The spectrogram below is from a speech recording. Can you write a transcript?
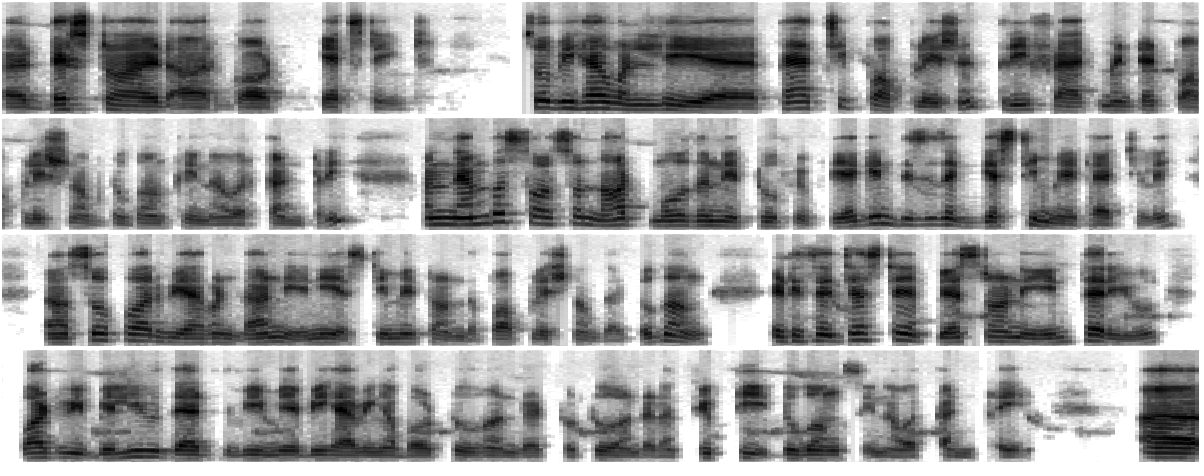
uh, destroyed or got extinct. So we have only a patchy population, three fragmented population of dugong in our country, and numbers also not more than a 250. Again, this is a guesstimate actually. Uh, so far, we haven't done any estimate on the population of the dugong. It is a, just a, based on an interview, what we believe that we may be having about 200 to 250 dugongs in our country. Uh,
